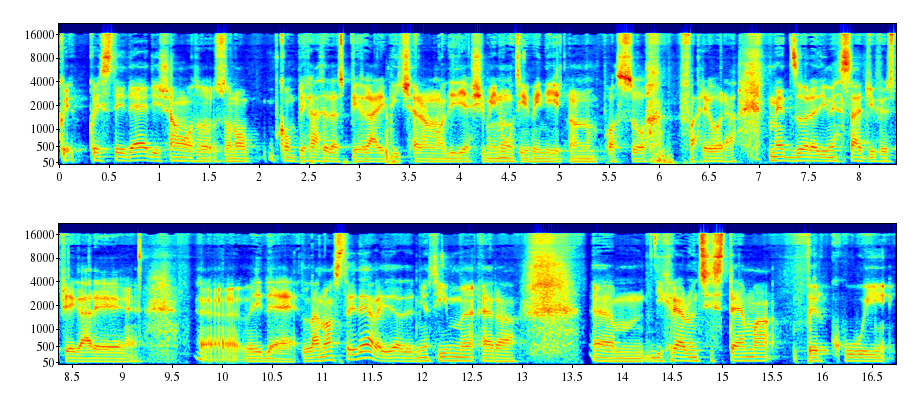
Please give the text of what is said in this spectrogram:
Que- queste idee diciamo so, sono complicate da spiegare. I pitch erano di 10 minuti quindi non, non posso fare ora mezz'ora di messaggi per spiegare eh, le idee. La nostra idea, l'idea del mio team era ehm, di creare un sistema per cui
